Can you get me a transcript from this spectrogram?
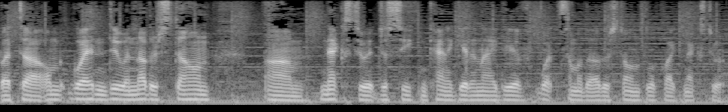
But uh, I'll go ahead and do another stone um, next to it just so you can kind of get an idea of what some of the other stones look like next to it.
